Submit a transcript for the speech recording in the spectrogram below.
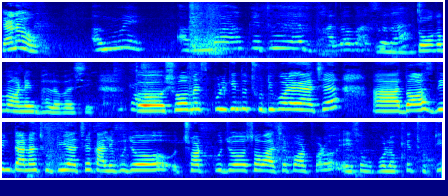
কেন? আমি তোমাকে আমি অনেক ভালোবাসি। তো সোমের স্কুল কিন্তু ছুটি পড়ে গেছে। দশ দিন টানা ছুটি আছে কালী পুজো ছট পুজো সব আছে পরপরও এইসব উপলক্ষে ছুটি।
